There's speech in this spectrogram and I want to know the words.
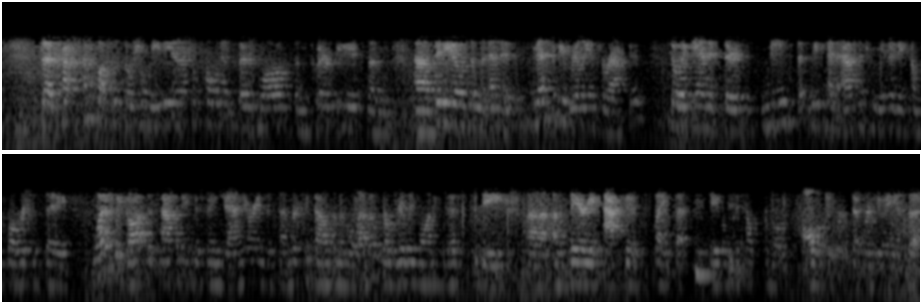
The kind kind of lots of social media components, there's blogs and Twitter feeds and, uh, videos, and, and it's meant to be really interactive. So again, if there's means that we can, as a community, come forward to say, what have we got that's happening between January and December two thousand and eleven? We're really wanting this to be, uh, a very active site that's able to help promote all of the work that we're doing in the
